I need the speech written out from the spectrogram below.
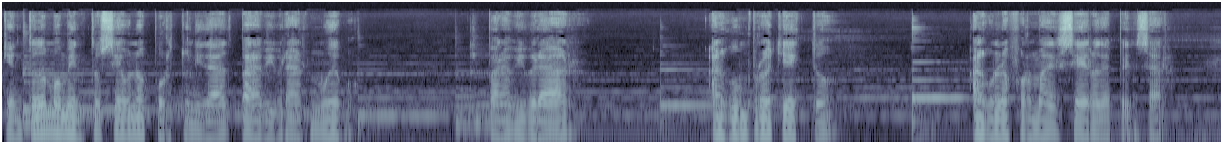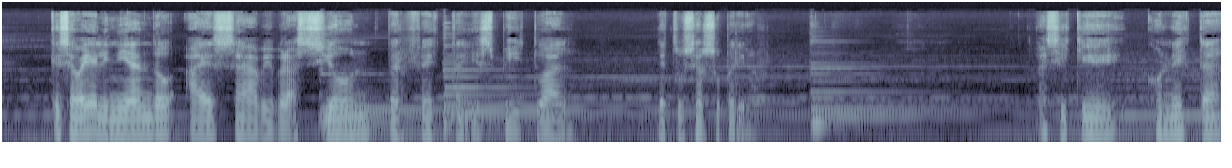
Que en todo momento sea una oportunidad para vibrar nuevo, para vibrar algún proyecto, alguna forma de ser o de pensar, que se vaya alineando a esa vibración perfecta y espiritual de tu ser superior. Así que conecta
